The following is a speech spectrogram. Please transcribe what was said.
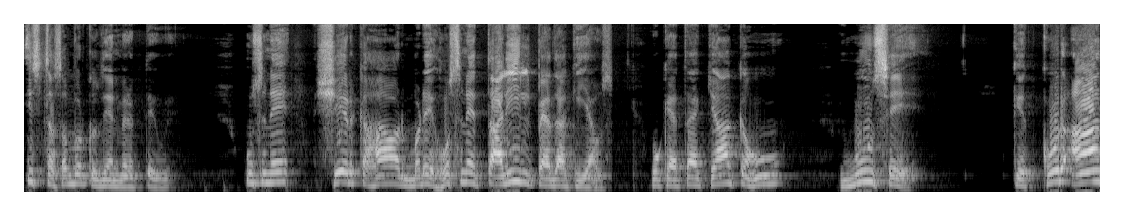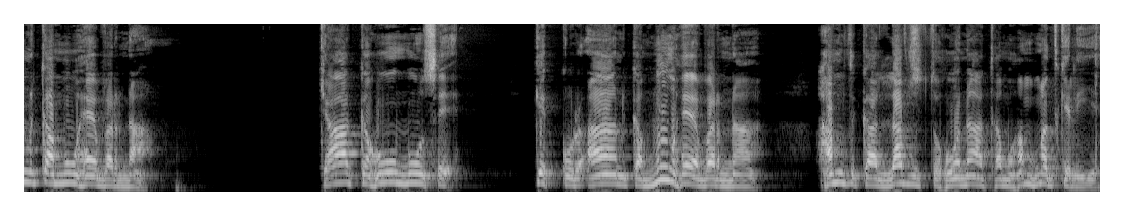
इस तस्वुर को जहन में रखते हुए उसने शेर कहा और बड़े हुसन तालील पैदा किया उस। वो कहता है, क्या कहूँ? मुँह से कि कुरान का मुँह है वरना। क्या कहूँ मुँह से कि कुरान का मुँह है वरना? हमद का लफ्ज तो होना था मोहम्मद के लिए।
